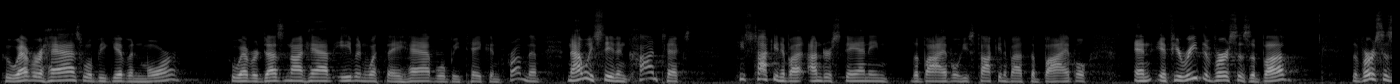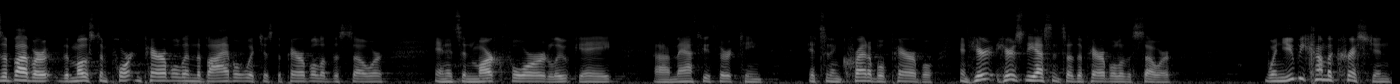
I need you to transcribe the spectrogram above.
Whoever has will be given more. Whoever does not have, even what they have will be taken from them. Now we see it in context. He's talking about understanding the Bible, he's talking about the Bible. And if you read the verses above, the verses above are the most important parable in the Bible, which is the parable of the sower. And it's in Mark 4, Luke 8, uh, Matthew 13. It's an incredible parable. And here, here's the essence of the parable of the sower. When you become a Christian,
